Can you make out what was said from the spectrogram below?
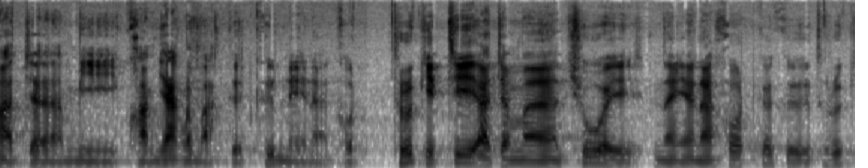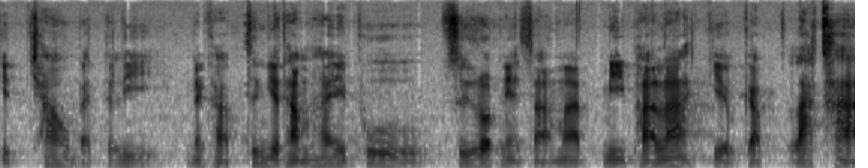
อาจจะมีความยากลำบากเกิดขึ้นในอนาคต ธุรกิจที่อาจจะมาช่วยในอนาคตก็คือธุรกิจเช่าแบตเตอรี่นะครับซึ่งจะทำให้ผู้ซื้อรถเนี่ยสามารถมีภาระเกี่ยวกับราคา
